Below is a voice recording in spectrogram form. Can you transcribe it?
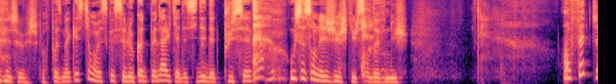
je, je me repose ma question, est-ce que c'est le code pénal qui a décidé d'être plus sévère ou ce sont les juges qui le sont devenus? En fait,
